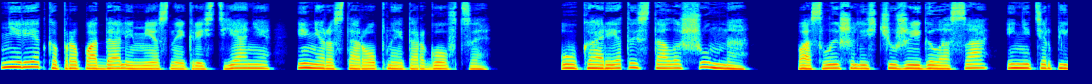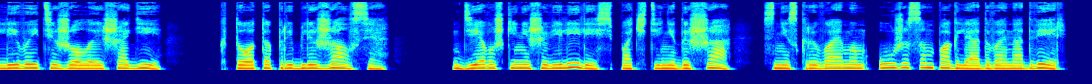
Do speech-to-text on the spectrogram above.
нередко пропадали местные крестьяне и нерасторопные торговцы. У кареты стало шумно. Послышались чужие голоса и нетерпеливые тяжелые шаги. Кто-то приближался. Девушки не шевелились, почти не дыша, с нескрываемым ужасом поглядывая на дверь.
